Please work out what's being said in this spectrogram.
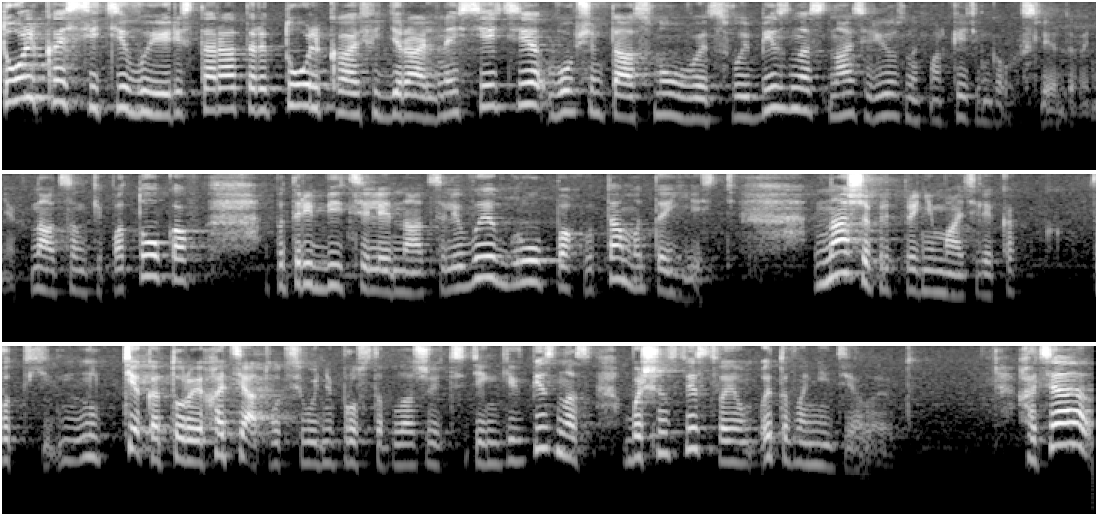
Только сетевые рестораторы, только федеральные сети, в общем-то, основывают свой бизнес на серьезных маркетинговых исследованиях, на оценке потоков потребителей, на целевых группах, вот там это есть. Наши предприниматели, как вот, ну, те, которые хотят вот сегодня просто вложить деньги в бизнес, в большинстве своем этого не делают. Хотя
